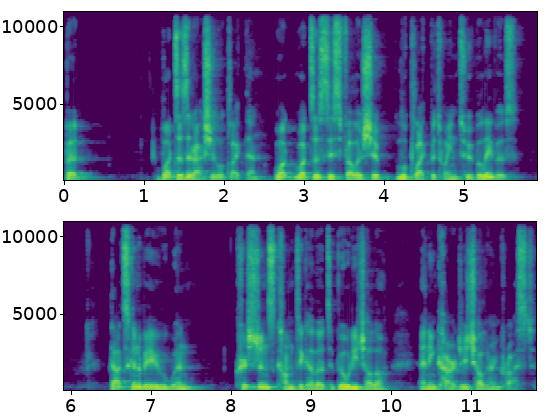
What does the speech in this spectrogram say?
But what does it actually look like then? What, what does this fellowship look like between two believers? That's going to be when Christians come together to build each other and encourage each other in Christ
